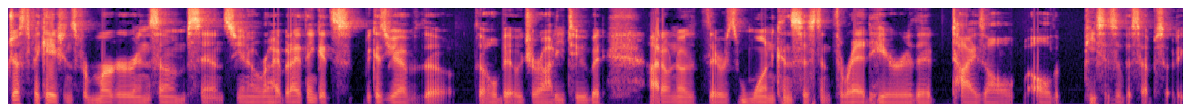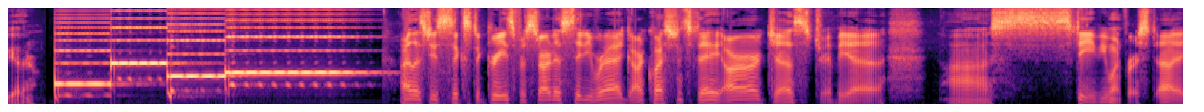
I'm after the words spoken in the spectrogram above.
justifications for murder in some sense, you know, right? But I think it's because you have the the whole bit with Jurati too. But I don't know that there's one consistent thread here that ties all all the pieces of this episode together. All right, let's do six degrees for Stardust City Rag. Our questions today are just trivia. Uh, Steve, you went first. Uh,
